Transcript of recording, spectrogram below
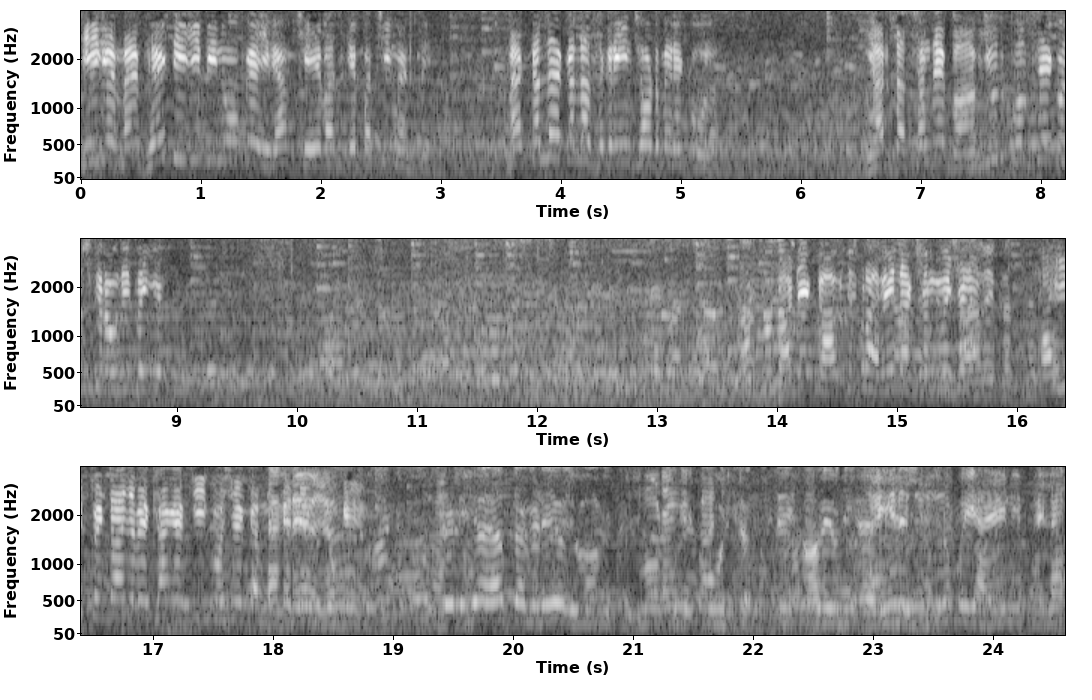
ਠੀਕ ਹੈ ਮੈਂ ਫਿਰ ਡੀਜੀਪੀ ਨੂੰ ਭੇਜ ਰਿਹਾ 6:25 ਮਿੰਟ ਤੇ। ਮੈਂ ਕੱਲਾ ਕੱਲਾ ਸਕਰੀਨਸ਼ਾਟ ਮੇਰੇ ਕੋਲ। ਯਾਰ ਦੱਸਣ ਦੇ ਬਾਵਜੂਦ ਪੁਲਿਸ ਇਹ ਕੁਝ ਕਰਾਉਂਦੀ ਪਈ ਹੈ। ਸਾਡੇ ਕਾਗਜ਼ ਭਰਾਵੇ ਇਲੈਕਸ਼ਨ ਕਮਿਸ਼ਨ ਅਸੀਂ ਪਿੰਡਾਂ 'ਚ ਵੇਖਾਂਗੇ ਕੀ ਕੁਛ ਇਹ ਕਰਨ ਕਿੰਨੇ ਜੋਗੇ ਆ। ਉੱਤੇ ਲਿਖਿਆ ਆ ਤਗੜੇ ਹੋ ਜਾਓ ਆ ਵੇਖੋ ਜੀ। ਮੋੜਾਂਗੇ। ਪੋਸਟ ਤੇ ਆਵੇ ਉਹਦੀ ਅਸੀਂ ਦੇ ਆਈਡੀ ਨੂੰ ਕੋਈ ਆਏ ਨਹੀਂ ਪਹਿਲਾਂ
